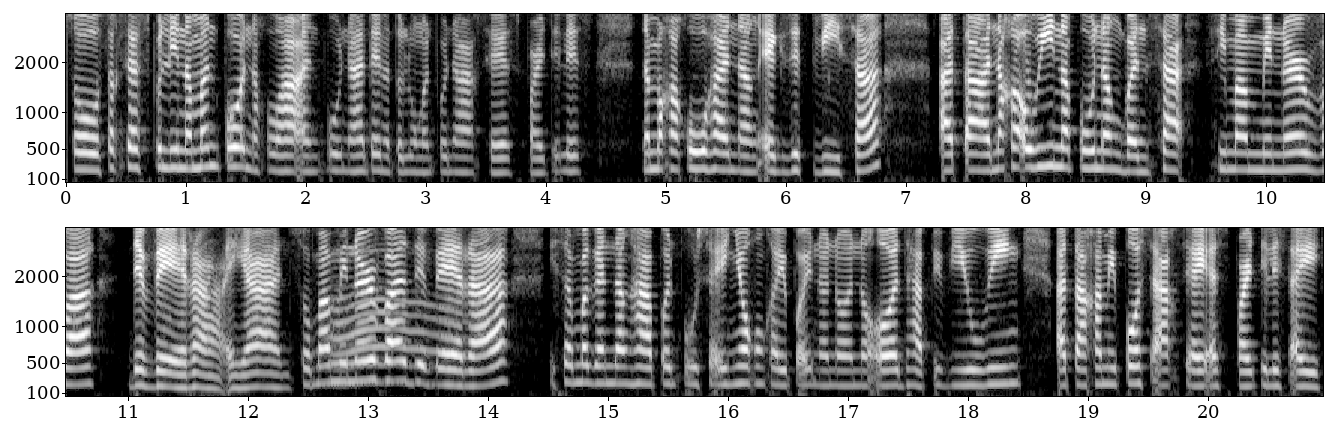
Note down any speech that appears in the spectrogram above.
So, successfully naman po, nakuhaan po natin, natulungan po ng Access Party List na makakuha ng exit visa. At ah, nakauwi na po ng bansa si Ma'am Minerva De Vera. Ayan. So, Ma'am Minerva De Vera, isang magandang hapon po sa inyo kung kayo po ay nanonood. Happy viewing. At ah, kami po sa AXIS Party List ay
